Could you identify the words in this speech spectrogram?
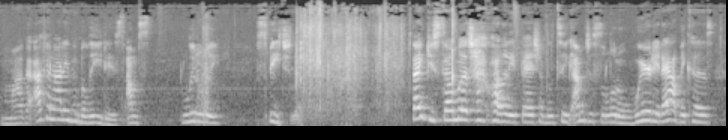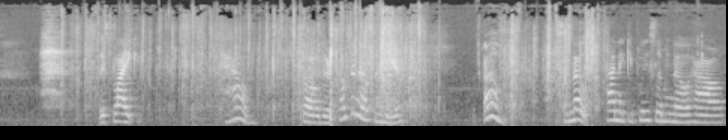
my god. I cannot even believe this. I'm literally speechless. Thank you so much, Hi Quality Fashion Boutique. I'm just a little weirded out because it's like, how? So there's something else in here. Oh, it's a note. Hi, Nikki. Please let me know how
